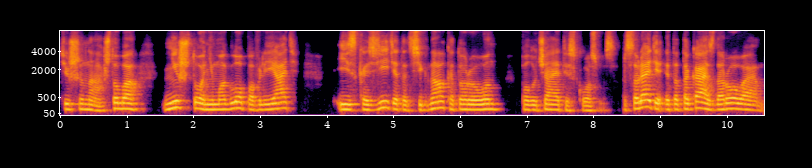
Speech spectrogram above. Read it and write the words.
тишина, чтобы ничто не могло повлиять и исказить этот сигнал, который он получает из космоса. Представляете, это такая здоровая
